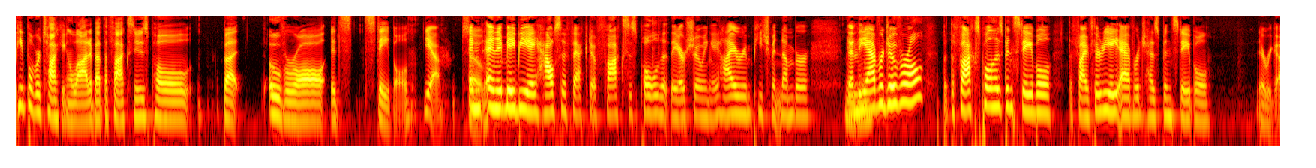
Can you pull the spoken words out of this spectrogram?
people were talking a lot about the Fox News poll, but overall, it's stable. Yeah. So- And and it may be a house effect of Fox's poll that they are showing a higher impeachment number than the average overall, but the Fox poll has been stable, the 538 average has been stable. There we go.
